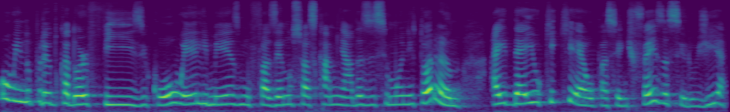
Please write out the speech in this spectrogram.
ou indo para o educador físico, ou ele mesmo fazendo suas caminhadas e se monitorando. A ideia, o que, que é? O paciente fez a cirurgia,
